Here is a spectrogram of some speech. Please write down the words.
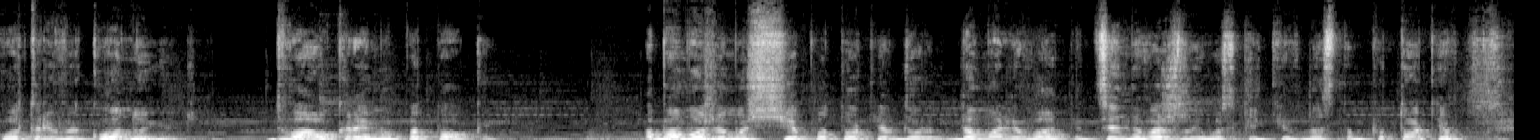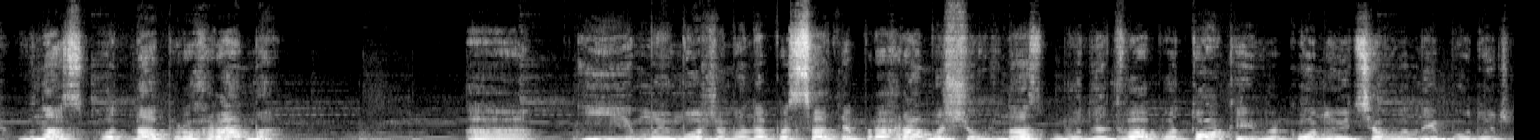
котрі виконують два окремі потоки. Або можемо ще потоків домалювати. Це не важливо, скільки в нас там потоків. В нас одна програма, і ми можемо написати програму, що в нас буде два потоки, і виконуються вони будуть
